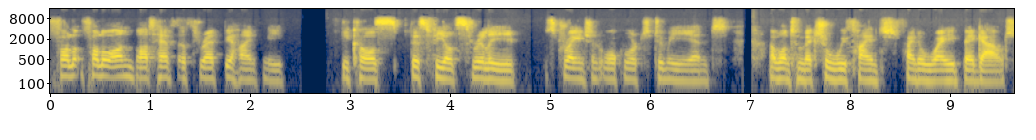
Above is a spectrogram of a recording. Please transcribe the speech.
follow follow on, but have the thread behind me because this feels really strange and awkward to me, and I want to make sure we find find a way back out.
